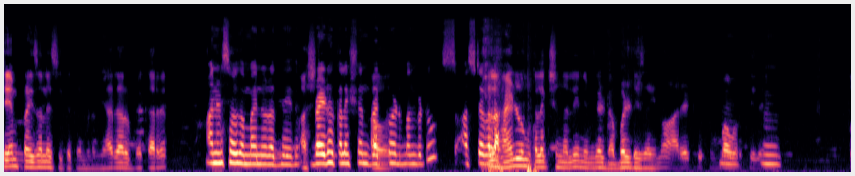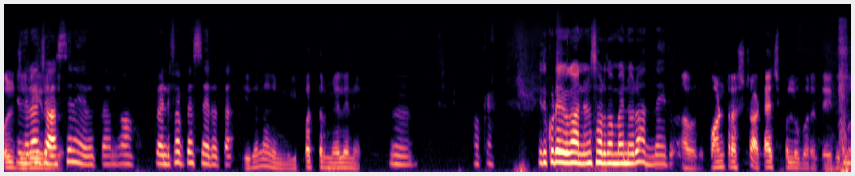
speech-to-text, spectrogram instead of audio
ಸೇಮ್ ಪ್ರೈಸ್ ಅಲ್ಲೇ ಸಿಗುತ್ತೆ ಮೇಡಮ್. ಯಾರ್ಯಾರು ಬೇಕಾದ್ರೆ ಹನ್ನೆರಡು ಸಾವಿರದ ಒಂಬೈನೂರ ಹದಿನೈದು. ಬ್ರೈಡಲ್ ಕಲೆಕ್ಷನ್ ಬ್ರೆಡ್ ಬಂದ್ಬಿಟ್ಟು ಅಷ್ಟೇ ಅಲ್ಲ ಹ್ಯಾಂಡ್ಲೂಮ್ ಕಲೆಕ್ಷನ್ ಅಲ್ಲಿ ನಿಮಗೆ ಡಬಲ್ ಡಿಸೈನ್ ಆ ರೇಟ್ಗೆ ತುಂಬಾ. ವರ್ತಿದೆ ಫುಲ್ ಜಾಸ್ತಿನೇ ಇರುತ್ತೆ ಅಲ್ವಾ? ಟ್ವೆಂಟಿ ಫೈವ್ ಪ್ಲಸ್ ಇರುತ್ತೆ. ಇದೆಲ್ಲ ನಿಮ್ಗೆ ಇಪ್ಪತ್ತರ ಮೇಲೇನೆ. ಹ್ಮ್. ಓಕೆ ಇದು ಕೂಡ ಇವಾಗ ಹನ್ನೆರಡು ಸಾವಿರದ ಒಂಬೈನೂರ ಹದಿನೈದು. ಹೌದು. ಕಾಂಟ್ರಾಸ್ಟ್ ಅಟ್ಯಾಚ್ ಪಲ್ಲು ಬರುತ್ತೆ ಇದಕ್ಕೂ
